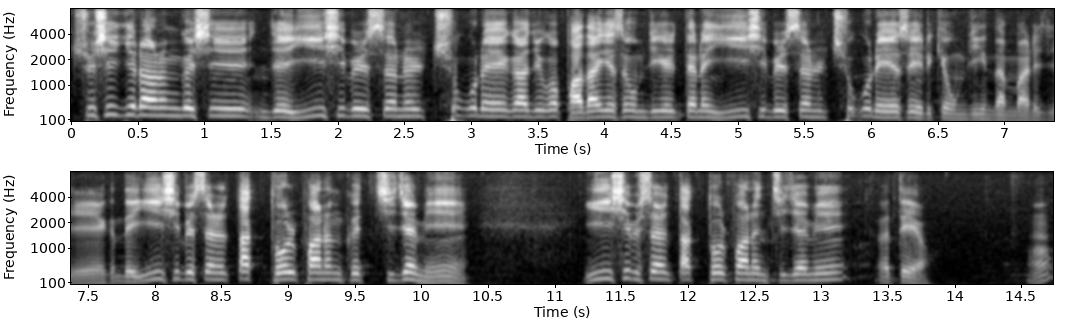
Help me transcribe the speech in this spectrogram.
주식이라는 것이 이제 21선을 축으로 해가지고 바닥에서 움직일 때는 21선을 축으로 해서 이렇게 움직인단 말이지. 근데 21선을 딱 돌파하는 그 지점이 21선을 딱 돌파하는 지점이 어때요? 어?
